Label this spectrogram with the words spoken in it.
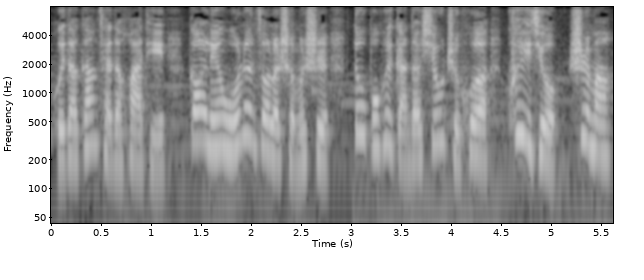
回到刚才的话题，高龄无论做了什么事都不会感到羞耻或愧疚，是吗？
